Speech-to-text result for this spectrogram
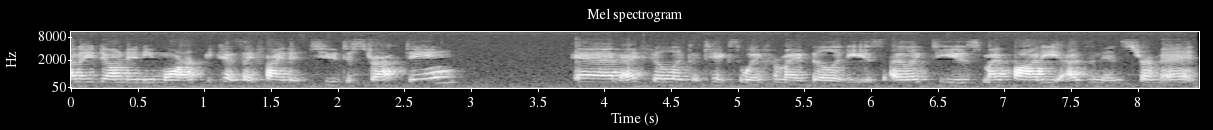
and I don't anymore because I find it too distracting, and I feel like it takes away from my abilities. I like to use my body as an instrument.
